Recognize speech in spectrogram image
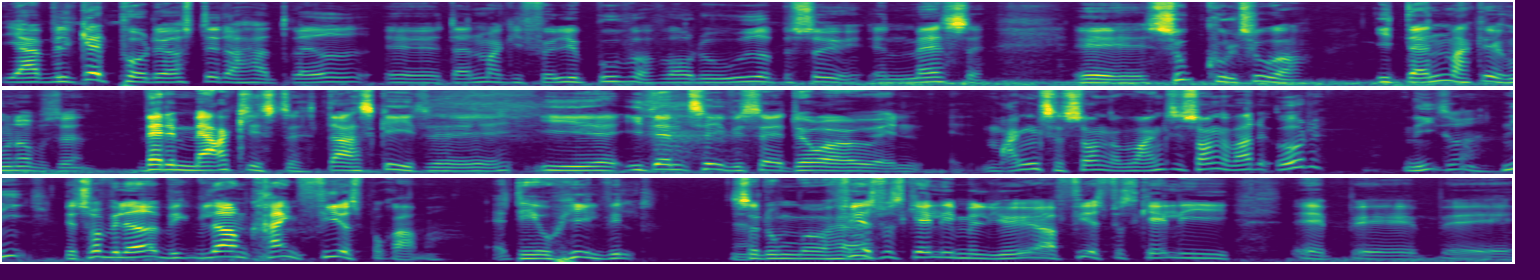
jeg vil gætte på, det er også det, der har drevet øh, Danmark ifølge Bubber, hvor du er ude og besøge en masse øh, subkulturer i Danmark. Det er 100 procent. Hvad er det mærkeligste, der er sket øh, i, øh, i den tv-serie? Det var jo en, mange sæsoner. Hvor mange sæsoner var det? 8? 9, tror jeg. 9? Jeg tror, vi lavede, vi, vi lavede omkring 80 programmer. Ja, det er jo helt vildt. Ja. Så du må have... 80 forskellige miljøer, 80 forskellige... Øh, øh, øh,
